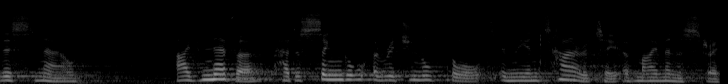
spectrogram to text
this now. I've never had a single original thought in the entirety of my ministry.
